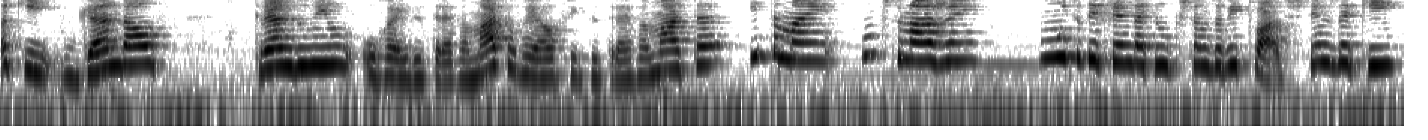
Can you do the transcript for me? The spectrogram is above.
aqui Gandalf, Tranduil, o rei de Treva Mata, o rei élfico de Treva Mata, e também um personagem muito diferente daquilo que estamos habituados. Temos aqui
